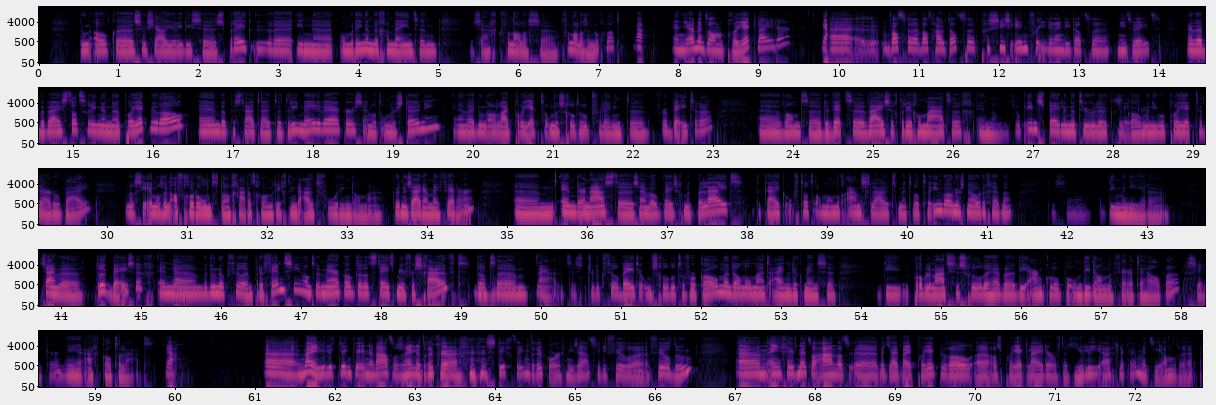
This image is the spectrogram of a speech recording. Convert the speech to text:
Doen ook sociaal-juridische spreekuren in omringende gemeenten. Dus eigenlijk van alles, van alles en nog wat. Ja, en jij bent dan projectleider. Ja. Wat, wat houdt dat precies in voor iedereen die dat niet weet? Ja, we hebben bij Stadsring een projectbureau. En dat bestaat uit drie medewerkers en wat ondersteuning. En wij doen allerlei projecten om de schuldhulpverlening te verbeteren. want de wet wijzigt regelmatig en dan moet je op inspelen natuurlijk. Zeker. Er komen nieuwe projecten daardoor bij. En als die eenmaal zijn afgerond, dan gaat het gewoon richting de uitvoering. Dan kunnen zij daarmee verder. Um, en daarnaast uh, zijn we ook bezig met beleid. Om te kijken of dat allemaal nog aansluit met wat de inwoners nodig hebben. Dus uh, op die manier zijn we druk bezig. En ja. we doen ook veel in preventie. Want we merken ook dat het steeds meer verschuift. Dat, mm -hmm. nou ja, het is natuurlijk veel beter om schulden te voorkomen. dan om uiteindelijk mensen die problematische schulden hebben, die aankloppen, om die dan verder te helpen. Zeker. Dan ben je eigenlijk al te laat. Ja, uh, nou, jullie klinken inderdaad als een hele drukke stichting, drukke organisatie die veel, uh, veel doen. Um, en je geeft net al aan dat, uh, dat jij bij het projectbureau als projectleider, of dat jullie eigenlijk hè, met die anderen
